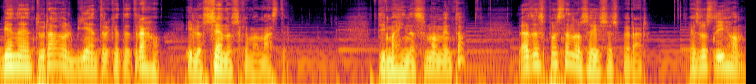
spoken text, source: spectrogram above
Bienaventurado el vientre que te trajo y los senos que mamaste. ¿Te imaginas el momento? La respuesta no se hizo esperar. Jesús dijo,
